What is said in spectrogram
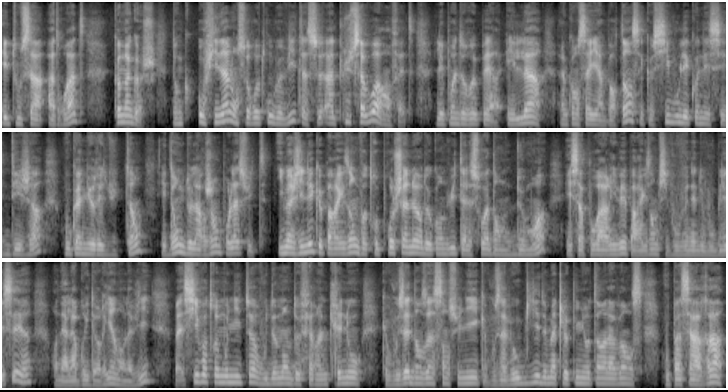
Et tout ça à droite, comme à gauche. Donc au final, on se retrouve vite à, plus savoir en fait les points de repère. Et là, un conseil important, c'est que si vous les connaissez déjà, vous gagnerez du temps et donc de l'argent pour la suite. Imaginez que par exemple votre prochaine heure de conduite elle soit dans deux mois, et ça pourrait arriver par exemple si vous venez de vous blesser, hein, on est à l'abri de rien dans la vie, ben, si votre moniteur vous demande de faire un créneau, que vous êtes dans un sens unique, vous avez oublié de mettre le clignotant à l'avance, vous passez à ras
